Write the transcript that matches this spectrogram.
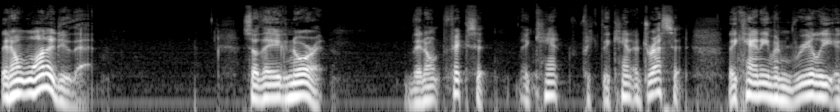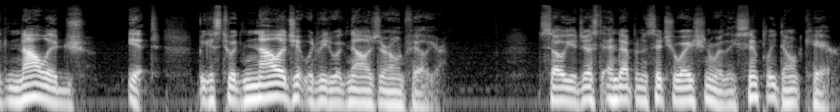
They don't want to do that. So they ignore it. They don't fix it. They can't they can't address it. They can't even really acknowledge it because to acknowledge it would be to acknowledge their own failure. So you just end up in a situation where they simply don't care.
